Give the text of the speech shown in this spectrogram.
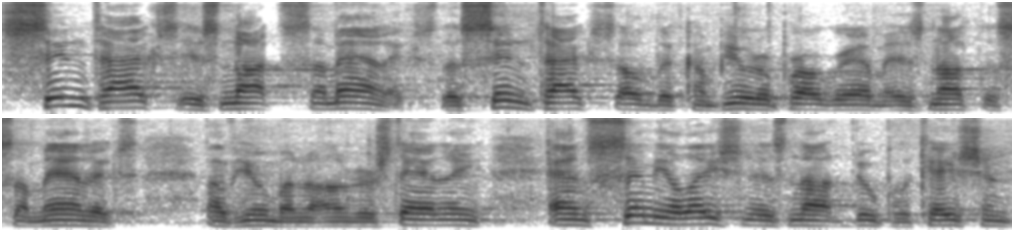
Syntax is not semantics. The syntax of the computer program is not the semantics of human understanding. And simulation is not duplication.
